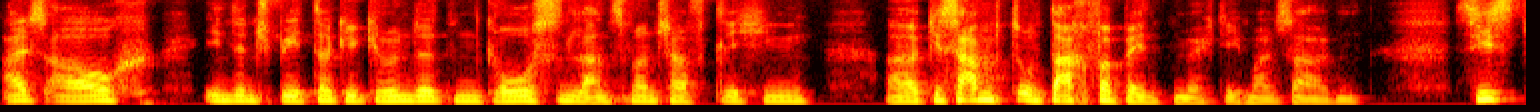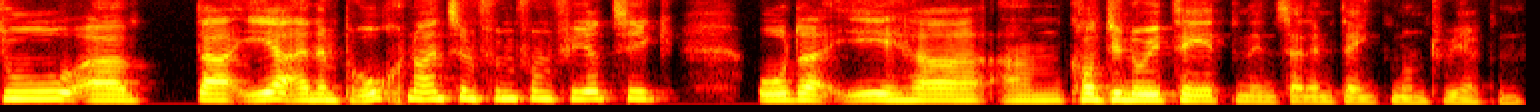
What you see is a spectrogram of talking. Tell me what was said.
als auch in den später gegründeten großen landsmannschaftlichen äh, Gesamt- und Dachverbänden, möchte ich mal sagen. Siehst du äh, da eher einen Bruch 1945 oder eher ähm, Kontinuitäten in seinem Denken und Wirken?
